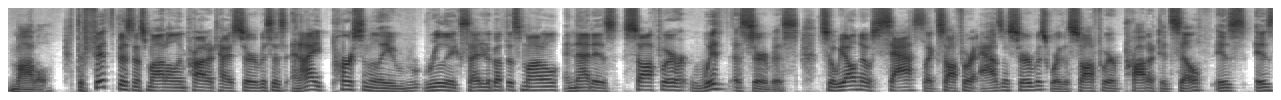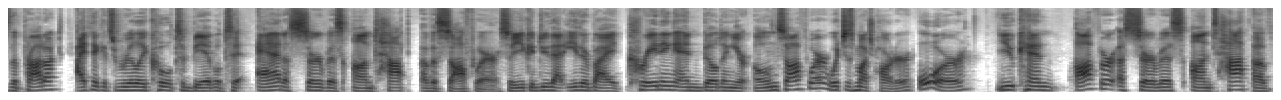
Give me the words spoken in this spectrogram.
model. The fifth business model in productized services, and I personally really excited about this model, and that is software with a service. So we all know SaaS, like software as a service, where the software product itself is is the product. I think it's really cool to be able to add a service on top of a software. So you can do that either by creating and building your own software, which is much harder, or you can offer a service on top of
